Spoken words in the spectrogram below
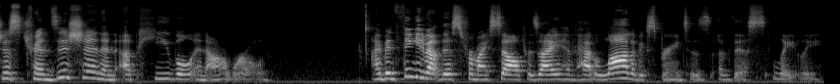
just transition and upheaval in our world. I've been thinking about this for myself as I have had a lot of experiences of this lately.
